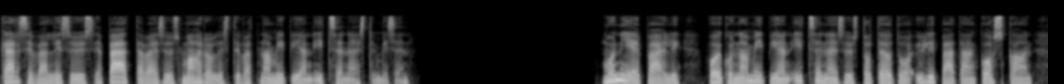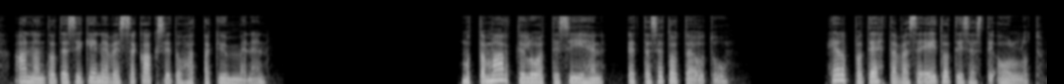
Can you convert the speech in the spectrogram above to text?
kärsivällisyys ja päättäväisyys mahdollistivat Namibian itsenäistymisen. Moni epäili, voiko Namibian itsenäisyys toteutua ylipäätään koskaan, Annan totesi Genevessä 2010. Mutta Martti luotti siihen, että se toteutuu. Helppo tehtävä se ei totisesti ollut.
